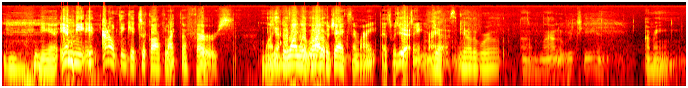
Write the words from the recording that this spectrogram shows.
yeah, I mean, it, I don't think it took off like the first one, Yeah, the I one with Michael of- Jackson, right? That's what you're saying, right? Yes, Okay. The World, um, Lionel Richie, and I mean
